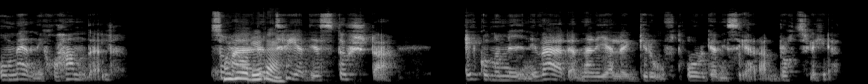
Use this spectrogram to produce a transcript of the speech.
och människohandel. Som är den tredje största ekonomin i världen när det gäller grovt organiserad brottslighet.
